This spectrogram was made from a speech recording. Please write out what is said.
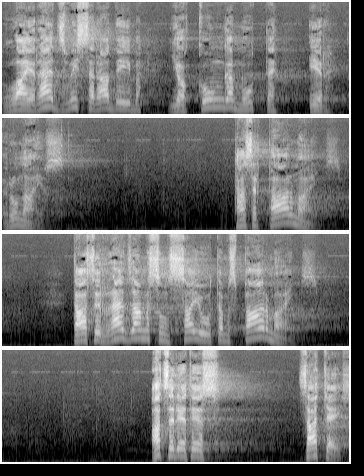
lai redz visa radība, jo kunga mute ir runājusi. Tās ir pārmaiņas. Tās ir redzamas un sajūtamas pārmaiņas. Atcerieties, Caķis,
